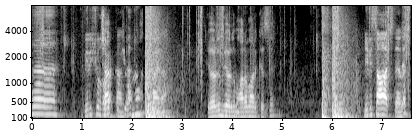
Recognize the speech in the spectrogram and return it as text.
Ha. Biri şurada bak Çak bakayım kanka. Aynen. Gördüm gördüm araba arkası. Biri sağa açtı evet.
